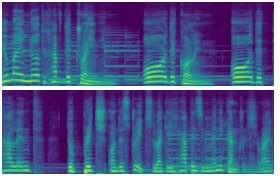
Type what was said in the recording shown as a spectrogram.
you might not have the training or the calling or the talent to preach on the streets like it happens in many countries, right?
